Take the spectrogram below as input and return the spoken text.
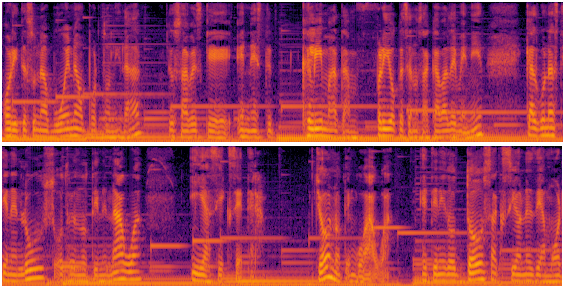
Ahorita es una buena oportunidad. Tú sabes que en este clima tan frío que se nos acaba de venir, que algunas tienen luz, otras no tienen agua y así etcétera. Yo no tengo agua, He tenido dos acciones de amor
